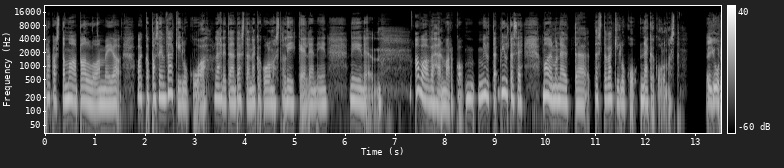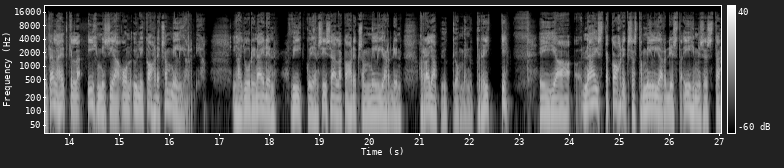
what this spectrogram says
rakasta maapalloamme ja vaikkapa sen väkilukua, lähdetään tästä näkökulmasta liikkeelle, niin, niin avaa vähän Marko, miltä, miltä se maailma näyttää tästä väkilukunäkökulmasta? Juuri tällä hetkellä ihmisiä on yli kahdeksan miljardia. Ihan juuri näiden viikkojen sisällä kahdeksan miljardin rajapyykki on mennyt rikki. Ja näistä kahdeksasta miljardista ihmisestä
